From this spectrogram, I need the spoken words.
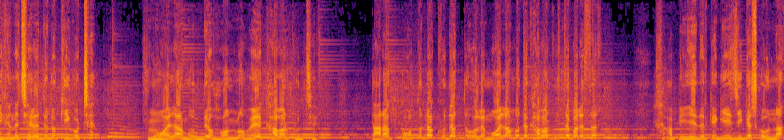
এখানে ছেলে দুটো কি করছে? ময়লার মধ্যে হন্য হয়ে খাবার খুঁজছে। তারা কতটা ক্ষুধার্ত হলে ময়লার মধ্যে খাবার খুঁজতে পারে, স্যার? আপনি এদেরকে গিয়ে জিজ্ঞেস করুন না,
